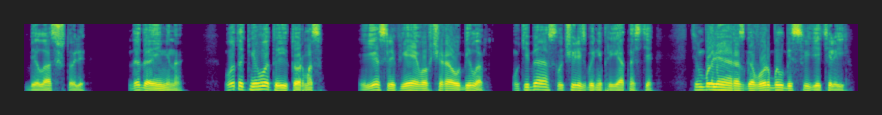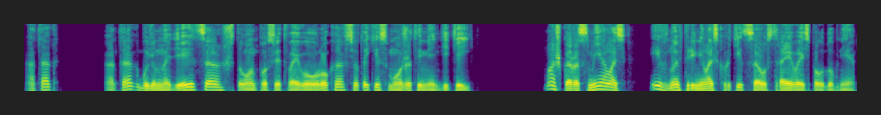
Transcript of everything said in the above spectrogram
БелАЗ, что ли? Да-да, именно. Вот от него ты и тормоз. Если б я его вчера убила, у тебя случились бы неприятности. Тем более разговор был без свидетелей. А так? А так будем надеяться, что он после твоего урока все-таки сможет иметь детей. Машка рассмеялась и вновь принялась крутиться, устраиваясь поудобнее.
